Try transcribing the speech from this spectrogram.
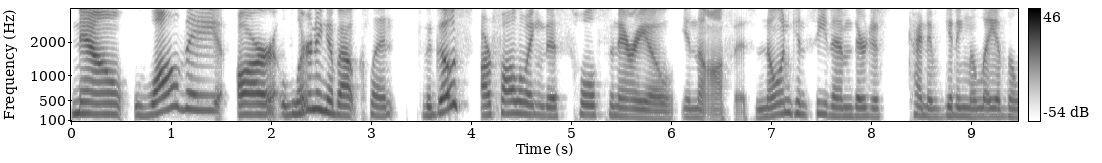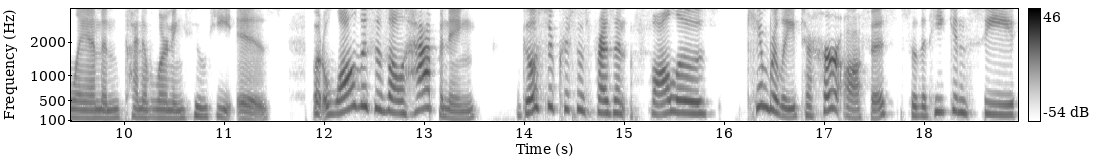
Now, while they are learning about Clint, the ghosts are following this whole scenario in the office. No one can see them. They're just kind of getting the lay of the land and kind of learning who he is. But while this is all happening, Ghost of Christmas Present follows Kimberly to her office so that he can see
